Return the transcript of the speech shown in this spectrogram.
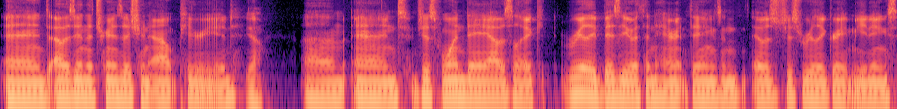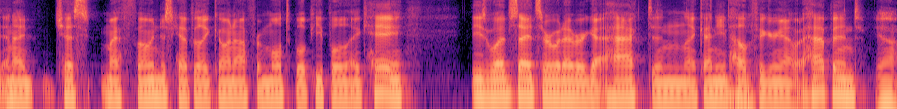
and I was in the transition out period. Yeah. Um, and just one day I was like really busy with inherent things and it was just really great meetings. And I just, my phone just kept like going off from multiple people like, Hey, these websites or whatever got hacked and like I need help figuring out what happened Yeah.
